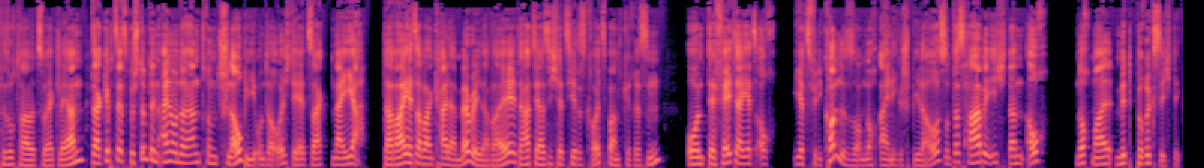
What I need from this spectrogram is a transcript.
versucht habe zu erklären. Da gibt es jetzt bestimmt den einen oder anderen Schlaubi unter euch, der jetzt sagt, naja, da war jetzt aber ein Kyler Murray dabei, der hat ja sich jetzt hier das Kreuzband gerissen und der fällt ja jetzt auch jetzt für die kommende Saison noch einige Spiele aus und das habe ich dann auch nochmal mit berücksichtigt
